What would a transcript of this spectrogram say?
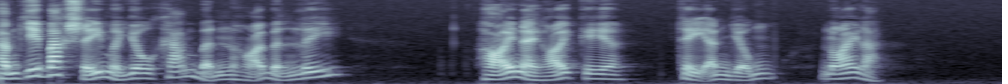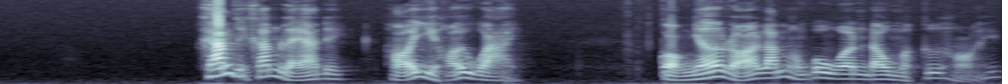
Thậm chí bác sĩ mà vô khám bệnh hỏi bệnh lý, hỏi này hỏi kia, thì anh Dũng nói là khám thì khám lẹ đi, hỏi gì hỏi hoài. Còn nhớ rõ lắm, không có quên đâu mà cứ hỏi.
